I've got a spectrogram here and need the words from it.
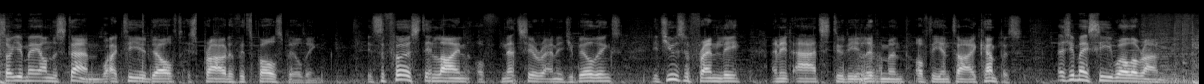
So you may understand why TU Delft is proud of its Pulse building. It's the first in line of net zero energy buildings, it's user friendly and it adds to the enlivenment of the entire campus, as you may see well around me.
